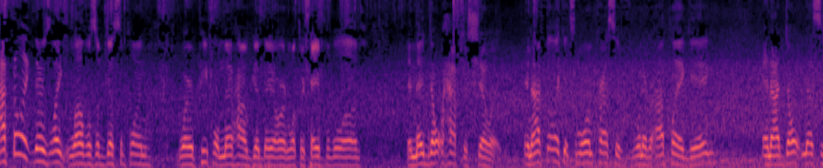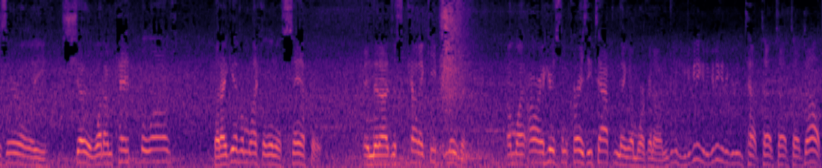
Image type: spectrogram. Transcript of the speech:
I feel like there's like levels of discipline where people know how good they are and what they're capable of, and they don't have to show it. And I feel like it's more impressive whenever I play a gig and I don't necessarily show what I'm capable of, but I give them like a little sample, and then I just kind of keep moving. I'm like, all right, here's some crazy tapping thing I'm working on. Tap, tap, tap, tap, tap.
